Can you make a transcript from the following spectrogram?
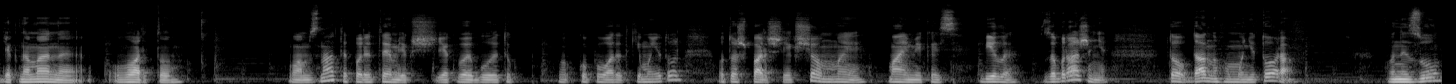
як на мене, варто вам знати перед тим, як, як ви будете купувати такий монітор. Отож, перше, якщо ми маємо якесь біле зображення, то в даного монітора внизу.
